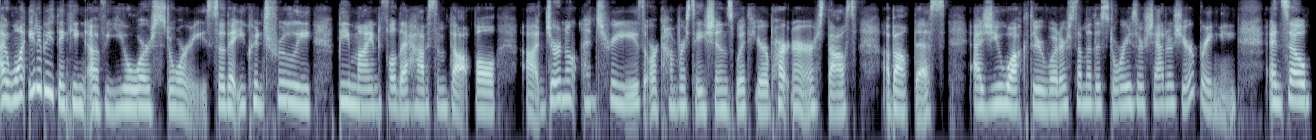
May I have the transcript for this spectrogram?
I want you to be thinking of your stories so that you can truly be mindful to have some thoughtful uh, journal entries or conversations with your partner or spouse about this as you walk through what are some of the stories or shadows you're bringing. And so,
